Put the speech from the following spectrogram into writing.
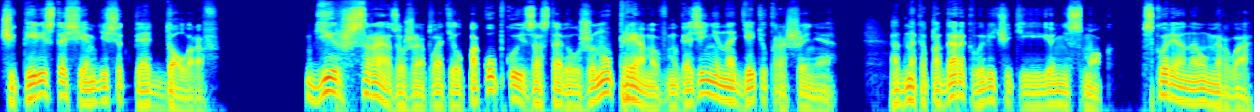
475 долларов. Гирш сразу же оплатил покупку и заставил жену прямо в магазине надеть украшения. Однако подарок вылечить ее не смог. Вскоре она умерла,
